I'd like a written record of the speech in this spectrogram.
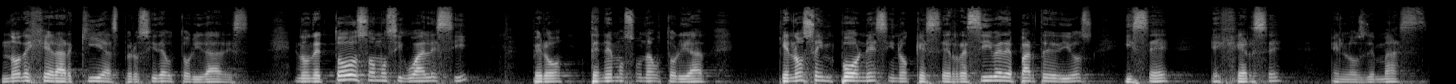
no de jerarquías, pero sí de autoridades donde todos somos iguales, sí, pero tenemos una autoridad que no se impone, sino que se recibe de parte de Dios y se ejerce en los demás.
